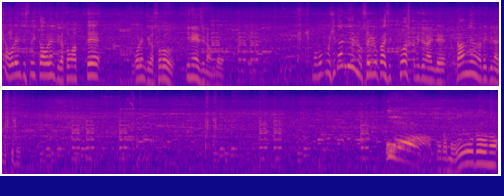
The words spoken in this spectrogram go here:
にはオレンジスイカオレンジが止まってオレンジが揃うイメージなんで。もう僕も左リールの制御解析詳しく見てないんで断言はできないですけど。おおこれはもう王道の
